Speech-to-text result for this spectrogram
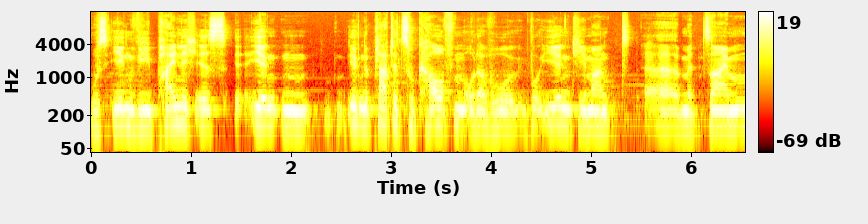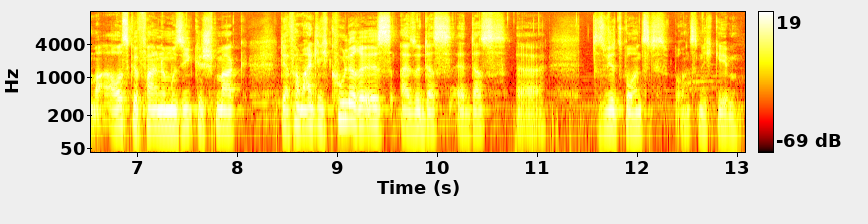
wo es irgendwie peinlich ist, irgendein, irgendeine Platte zu kaufen oder wo, wo irgendjemand äh, mit seinem ausgefallenen Musikgeschmack der vermeintlich coolere ist. Also das, äh, das, äh, das wird es bei uns, bei uns nicht geben.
